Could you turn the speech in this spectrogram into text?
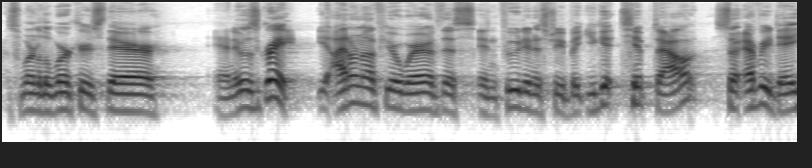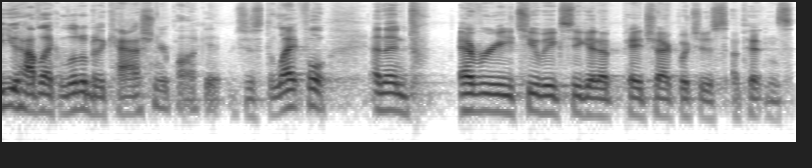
I was one of the workers there, and it was great. I don't know if you're aware of this in food industry, but you get tipped out. So every day you have like a little bit of cash in your pocket, which is delightful. And then t- every two weeks you get a paycheck, which is a pittance.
